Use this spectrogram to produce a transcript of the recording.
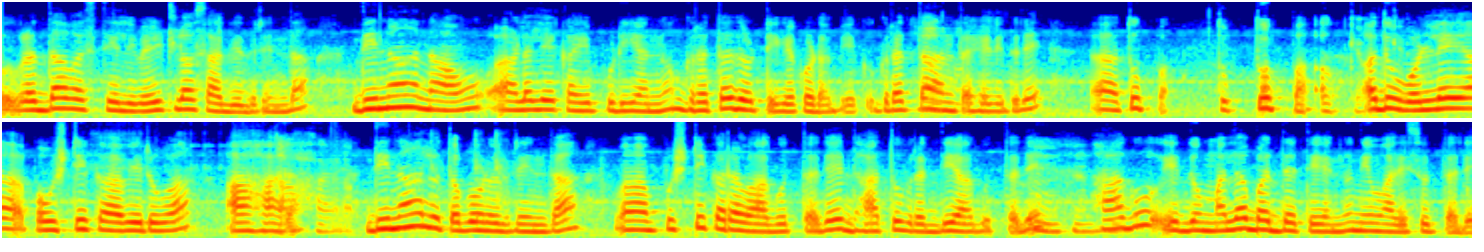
ವೃದ್ಧಾವಸ್ಥೆಯಲ್ಲಿ ವೆಯ್ಟ್ ಲಾಸ್ ಆಗಿದ್ದರಿಂದ ದಿನ ನಾವು ಅಳಲೆಕಾಯಿ ಪುಡಿಯನ್ನು ಗ್ರತದೊಟ್ಟಿಗೆ ಕೊಡಬೇಕು ಗ್ರತ ಅಂತ. ಹೇಳಿದರೆ ತುಪ್ಪ ತುಪ್ಪ. ತುಪ್ಪ ಅದು ಒಳ್ಳೆಯ ಪೌಷ್ಟಿಕವಿರುವ ಆಹಾರ. ದಿನಾಲು ತಗೊಳ್ಳೋದ್ರಿಂದ ಪುಷ್ಟಿಕರವಾಗುತ್ತದೆ ಧಾತು ವೃದ್ಧಿಯಾಗುತ್ತದೆ. ಹಾಗೂ ಇದು ಮಲಬದ್ಧತೆಯನ್ನು ನಿವಾರಿಸುತ್ತದೆ.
